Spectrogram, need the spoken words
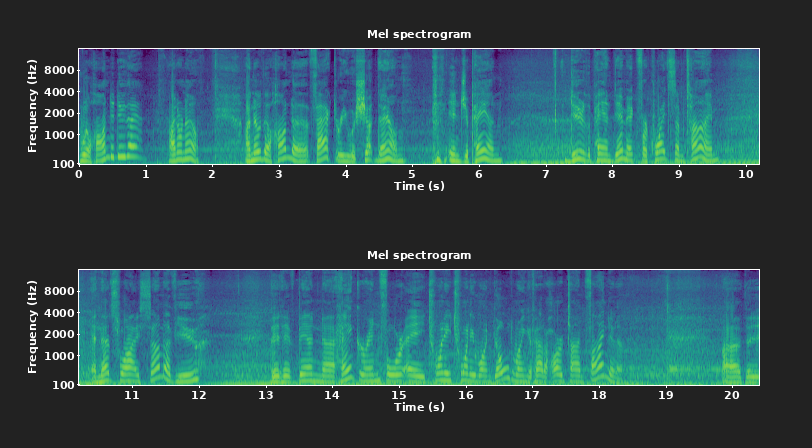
will Honda do that? I don't know. I know the Honda factory was shut down in Japan due to the pandemic for quite some time. And that's why some of you that have been uh, hankering for a 2021 Goldwing have had a hard time finding them. Uh, the,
